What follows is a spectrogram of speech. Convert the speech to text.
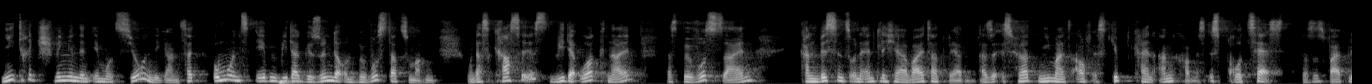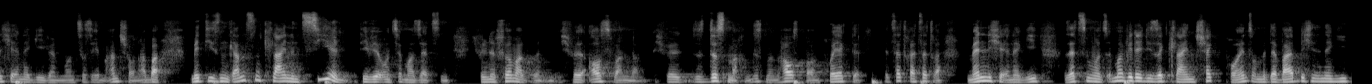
niedrig schwingenden Emotionen die ganze Zeit, um uns eben wieder gesünder und bewusster zu machen. Und das Krasse ist, wie der Urknall, das Bewusstsein kann bis ins Unendliche erweitert werden. Also es hört niemals auf. Es gibt kein Ankommen. Es ist Prozess. Das ist weibliche Energie, wenn wir uns das eben anschauen. Aber mit diesen ganzen kleinen Zielen, die wir uns immer setzen, ich will eine Firma gründen, ich will auswandern, ich will das, machen, das machen, Haus bauen, Projekte, etc., etc. Männliche Energie, setzen wir uns immer wieder diese kleinen Checkpoints und mit der weiblichen Energie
